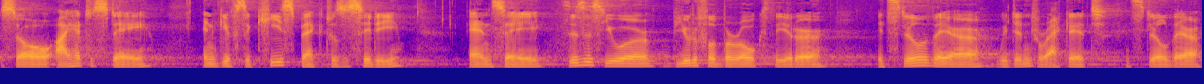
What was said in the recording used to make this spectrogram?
so I had to stay and give the keys back to the city and say, This is your beautiful Baroque theater. It's still there. We didn't wreck it. It's still there.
